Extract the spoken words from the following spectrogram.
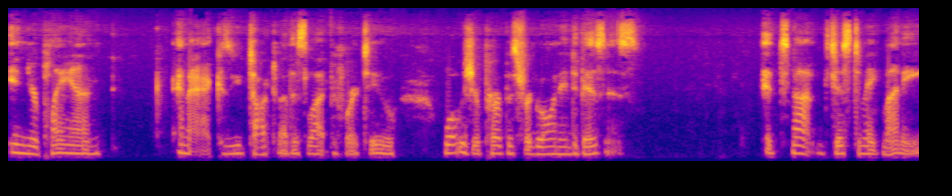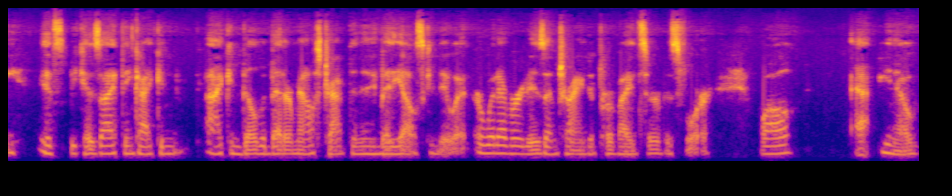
in your plan, and because you've talked about this a lot before too, what was your purpose for going into business? It's not just to make money. It's because I think I can I can build a better mousetrap than anybody else can do it, or whatever it is I'm trying to provide service for. Well, you know,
